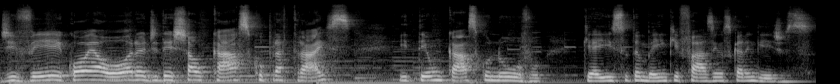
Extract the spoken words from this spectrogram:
de ver qual é a hora de deixar o casco para trás e ter um casco novo, que é isso também que fazem os caranguejos.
